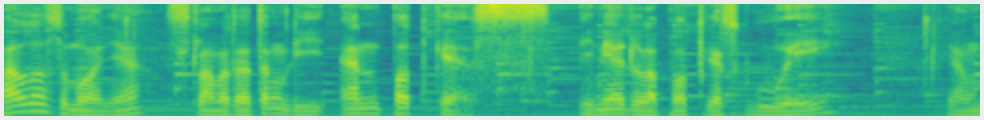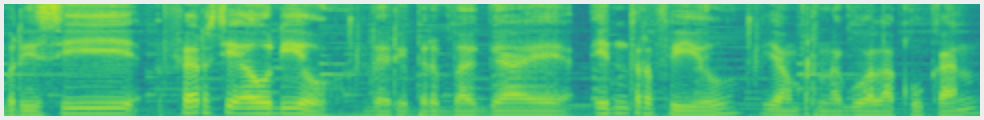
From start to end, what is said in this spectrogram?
Halo semuanya, selamat datang di N Podcast. Ini adalah podcast gue yang berisi versi audio dari berbagai interview yang pernah gue lakukan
